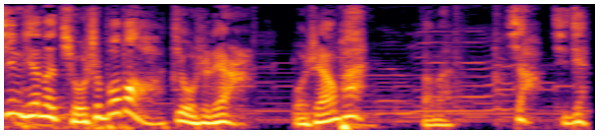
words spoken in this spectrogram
今天的糗事播报就是这样。我是杨盼，咱们下期见。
